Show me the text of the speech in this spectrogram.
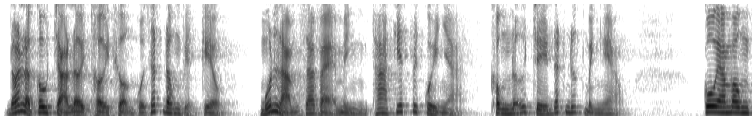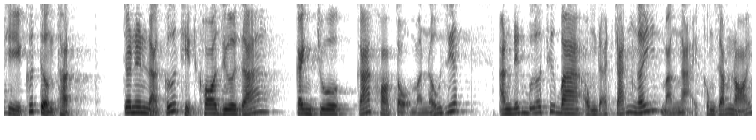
Đó là câu trả lời thời thượng của rất đông Việt Kiều, muốn làm ra vẻ mình tha thiết với quê nhà, không nỡ chê đất nước mình nghèo. Cô em ông thì cứ tưởng thật, cho nên là cứ thịt kho dưa giá, canh chua, cá kho tộ mà nấu giết. Ăn đến bữa thứ ba ông đã chán ngấy mà ngại không dám nói.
